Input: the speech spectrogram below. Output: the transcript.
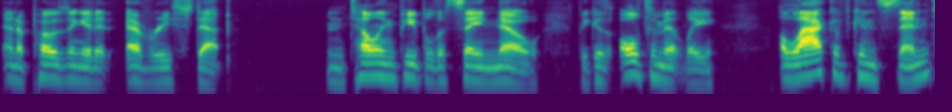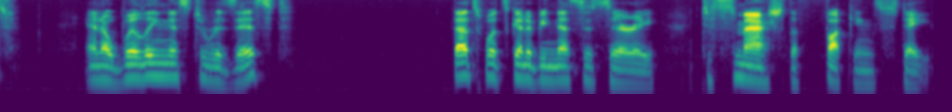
and opposing it at every step and telling people to say no because ultimately, a lack of consent and a willingness to resist that's what's going to be necessary to smash the fucking state.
